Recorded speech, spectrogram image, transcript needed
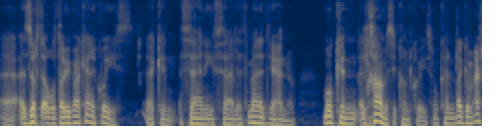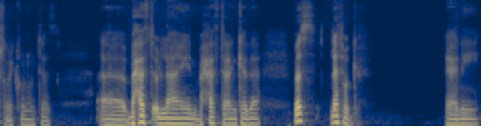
أه زرت أول طبيب ما كان كويس لكن الثاني الثالث ما ندري عنه. ممكن الخامس يكون كويس ممكن رقم عشرة يكون ممتاز. أه بحثت أونلاين بحثت عن كذا بس لا توقف. يعني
